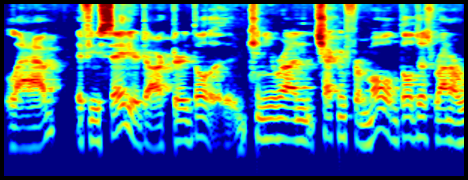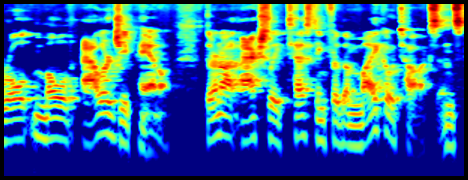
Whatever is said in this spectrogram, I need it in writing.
lab, if you say to your doctor, they'll, can you run, check me for mold? They'll just run a mold allergy panel. They're not actually testing for the mycotoxins,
